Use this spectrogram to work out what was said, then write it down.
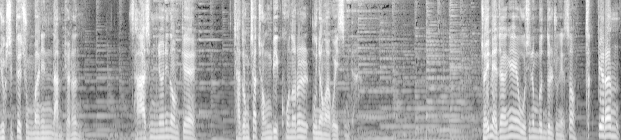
60대 중반인 남편은 40년이 넘게 자동차 정비 코너를 운영하고 있습니다. 저희 매장에 오시는 분들 중에서 특별한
